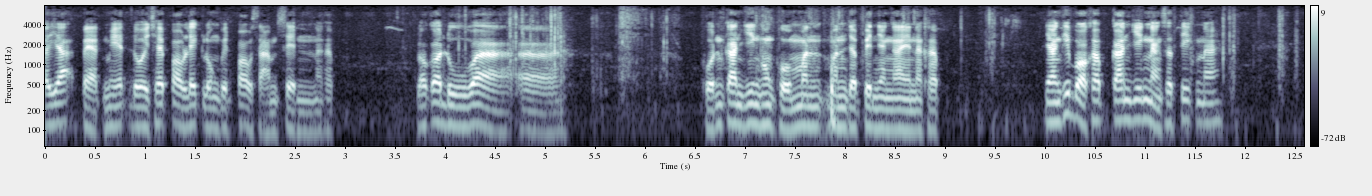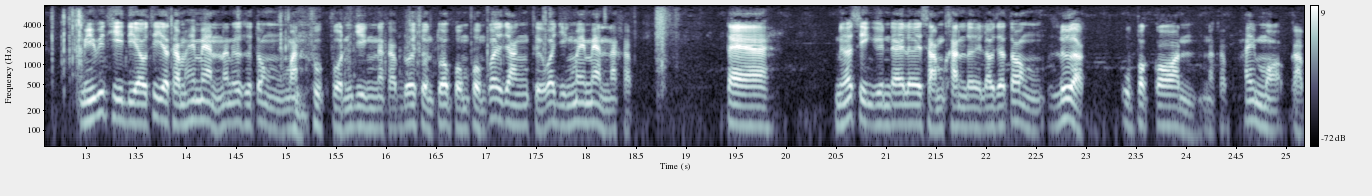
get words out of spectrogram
ระยะ 8 เมตร โดยใช้เป้าเล็กลงเป็นเป้า 3 เซนนะครับ แล้วก็ดูว่าผลการยิงของผมมันมันจะเป็นยังไงนะครับ อย่างที่บอกครับการยิงหนังสติ๊กนะ มีวิธีเดียวที่จะทำให้แม่นนั่นก็คือต้องมันฝึกฝนยิงนะครับ โดยส่วนตัวผมผมก็ยังถือว่ายิงไม่แม่นนะครับ แต่เหนือสิ่งอื่นใดเลยสำคัญเลย เราจะต้องเลือกอุปกรณ์นะครับ ให้เหมาะกับ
